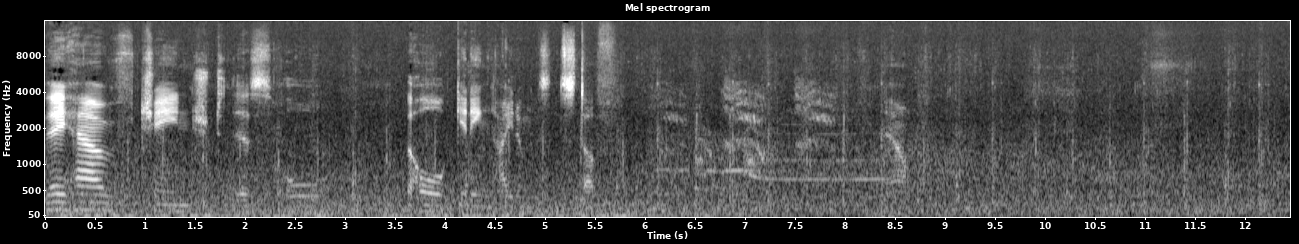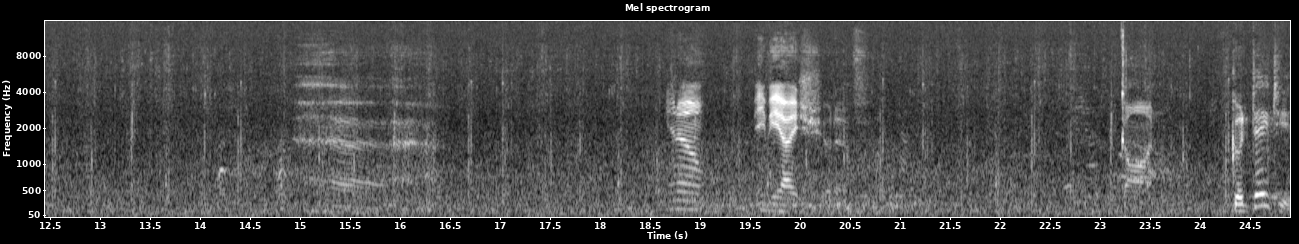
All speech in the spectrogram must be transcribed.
They have changed this whole, the whole getting items and stuff. Now. You know, maybe I should have gone. Good day to you.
